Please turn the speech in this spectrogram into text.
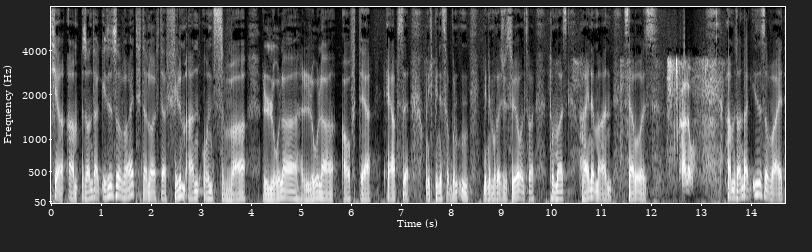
Tja, am Sonntag ist es soweit, da läuft der Film an und zwar Lola, Lola auf der Erbse. Und ich bin jetzt verbunden mit dem Regisseur und zwar Thomas Heinemann. Servus. Hallo. Am Sonntag ist es soweit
